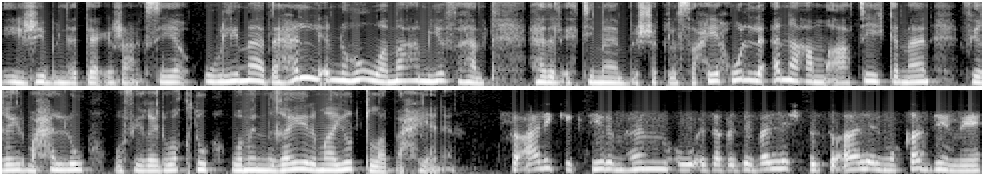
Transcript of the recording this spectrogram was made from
يجيب نتائج عكسية؟ ولماذا؟ هل لأنه هو ما عم يفهم هذا الاهتمام بالشكل الصحيح ولا أنا عم أعطي نعطيه كمان في غير محله وفي غير وقته ومن غير ما يطلب أحيانا. سؤالك كثير مهم وإذا بدي بلش بسؤال المقدمة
